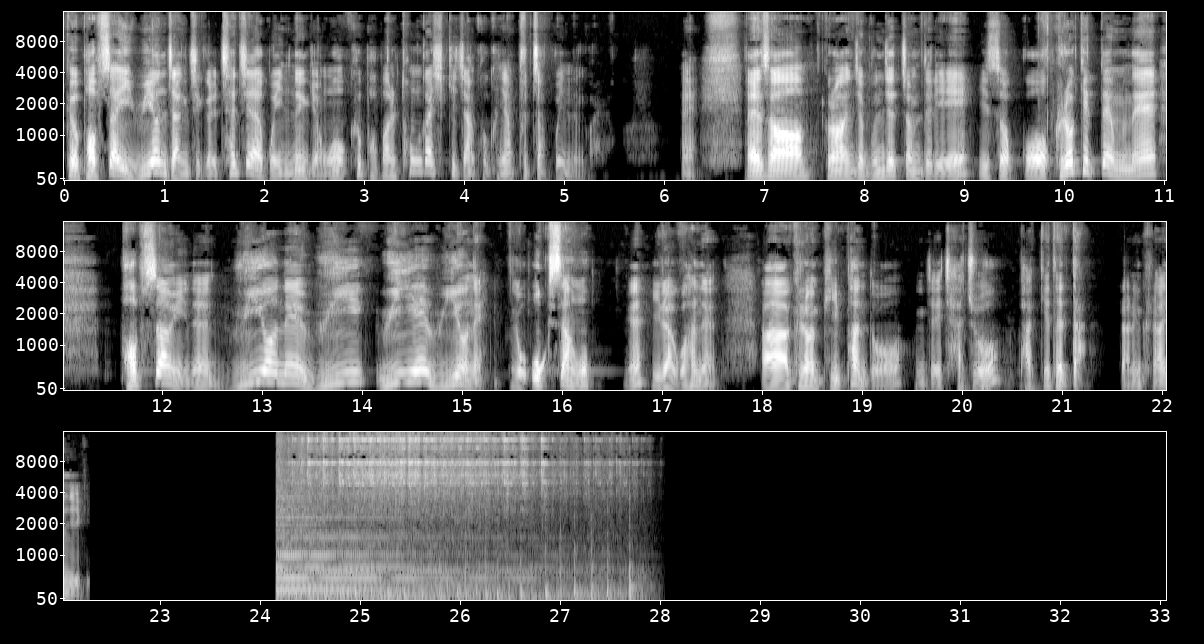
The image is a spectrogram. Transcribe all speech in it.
그 법사위 위원장직을 차지하고 있는 경우 그 법안을 통과시키지 않고 그냥 붙잡고 있는 거예요. 네. 그래서 그런 이제 문제점들이 있었고 그렇기 때문에 법사위는 위원회 위 위의 위원회 그러니까 옥상옥이라고 하는 아, 그런 비판도 굉장히 자주 받게 됐다라는 그러한 얘기.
